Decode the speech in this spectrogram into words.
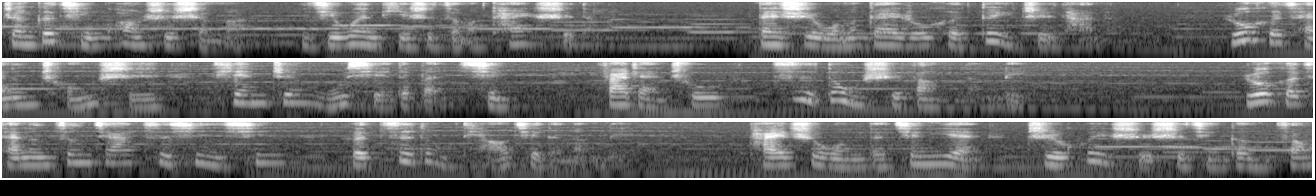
整个情况是什么，以及问题是怎么开始的了。但是我们该如何对峙它呢？如何才能重拾天真无邪的本性，发展出自动释放的能力？如何才能增加自信心和自动调节的能力？排斥我们的经验只会使事情更糟。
